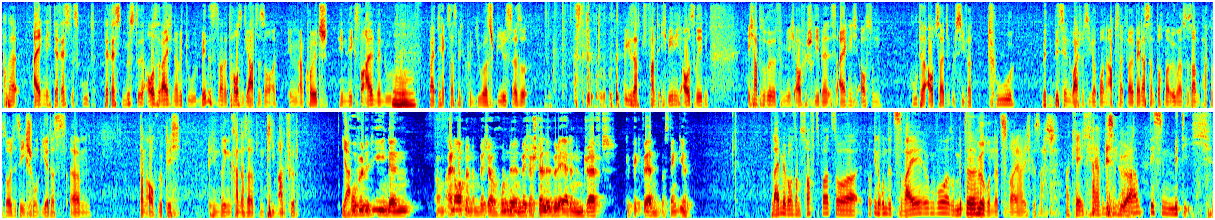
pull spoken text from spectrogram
Aber eigentlich der Rest ist gut. Der Rest müsste ausreichen, damit du mindestens mal eine 1000 Yard Saison im, am College hinlegst, vor allem wenn du mhm. bei Texas mit Quinn Ewers spielst. Also es gibt, wie gesagt, fand ich wenig Ausreden ich habe sogar für mich aufgeschrieben, er ist eigentlich auch so ein guter Outside Receiver 2 mit ein bisschen Wide Receiver 1 Upside, weil wenn er es dann doch mal irgendwann zusammenpacken sollte, sehe ich schon, wie er das ähm, dann auch wirklich hinbringen kann, dass er ein Team anführt. Ja. Wo würdet ihr ihn denn ähm, einordnen? In welcher Runde, in welcher Stelle würde er denn im Draft gepickt werden? Was denkt ihr? Bleiben wir bei unserem Softspot, so in Runde 2 irgendwo, so Mitte. Höhe Runde 2, habe ich gesagt. Okay, ich habe ja, ein bisschen höher. Ja, ein bisschen mittig.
